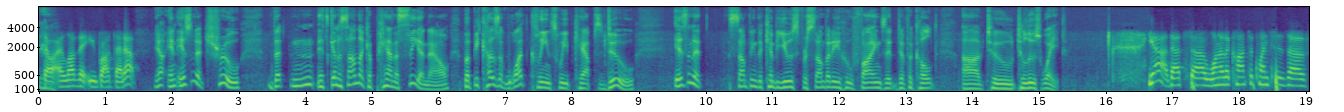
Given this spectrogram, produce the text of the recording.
Yeah. So I love that you brought that up. Yeah, and isn't it true that it's going to sound like a panacea now, but because of what clean sweep caps do, isn't it something that can be used for somebody who finds it difficult uh, to to lose weight? Yeah, that's uh, one of the consequences of,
